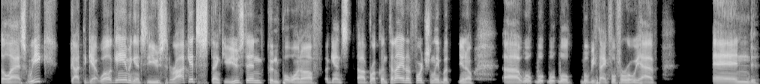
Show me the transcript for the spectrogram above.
the last week. Got the get well game against the Houston Rockets. Thank you, Houston. Couldn't pull one off against uh, Brooklyn tonight, unfortunately, but you know, uh, we'll, we'll we'll we'll be thankful for what we have. And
